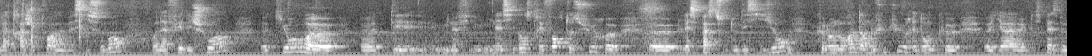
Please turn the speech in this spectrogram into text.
la trajectoire d'investissement, on a fait des choix qui ont une, incidence très forte sur l'espace de décision que l'on aura dans le futur. Et donc, il y a une espèce de.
